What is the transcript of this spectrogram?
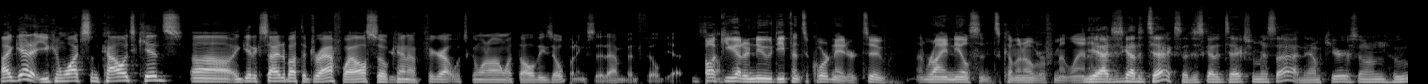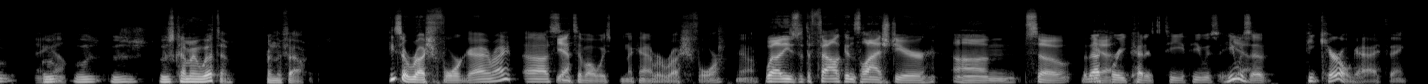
I get it. You can watch some college kids uh, and get excited about the draft while also kind of figure out what's going on with all these openings that haven't been filled yet. Buck, you got a new defensive coordinator too. And Ryan Nielsen's coming over from Atlanta. Yeah, I just got a text. I just got a text from inside. Now I'm curious on who, who who's, who's who's coming with him from the Falcons. He's a rush four guy, right? Uh, Yeah. Saints have always been a kind of a rush four. Yeah. Well, he's with the Falcons last year. Um, so But that's yeah. where he cut his teeth. He was he was a Pete Carroll guy, I think.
